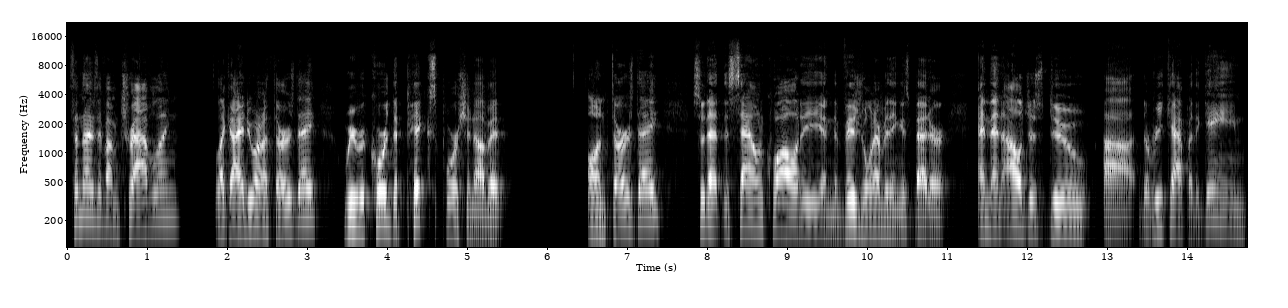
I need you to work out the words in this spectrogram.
sometimes if I'm traveling, like I do on a Thursday, we record the picks portion of it on Thursday so that the sound quality and the visual and everything is better. And then I'll just do uh, the recap of the game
